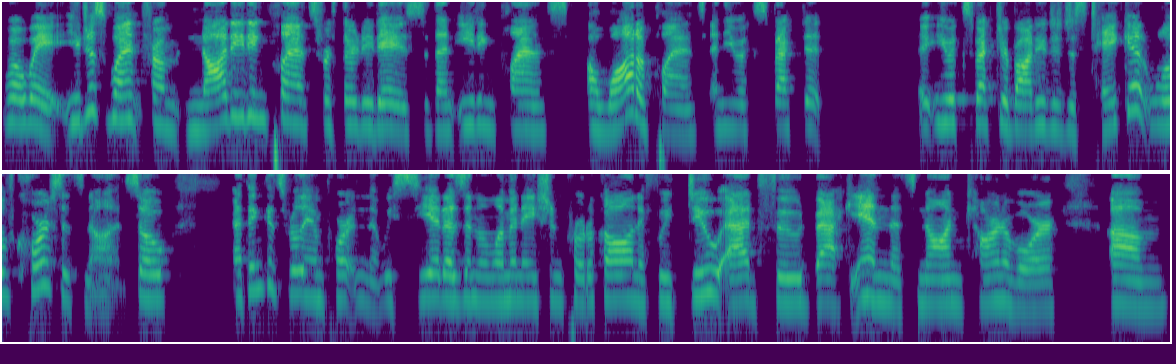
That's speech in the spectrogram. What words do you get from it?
well, wait, you just went from not eating plants for 30 days to then eating plants, a lot of plants, and you expect it, you expect your body to just take it? Well, of course it's not. So I think it's really important that we see it as an elimination protocol. And if we do add food back in that's non carnivore, um,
